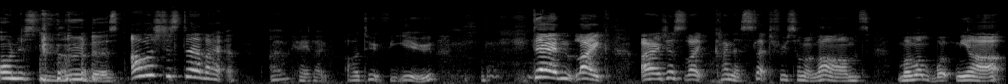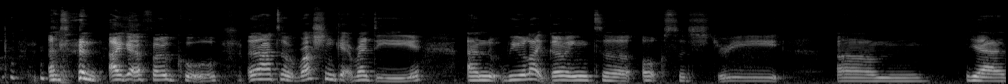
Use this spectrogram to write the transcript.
honestly rudeness. I was just there like, okay, like, I'll do it for you. Then, like, I just like kind of slept through some alarms. My mum woke me up, and then I get a phone call, and I had to rush and get ready. And we were like going to Oxford Street, um, yeah,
